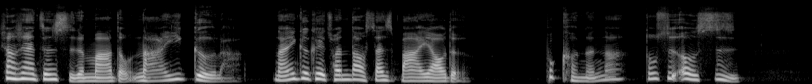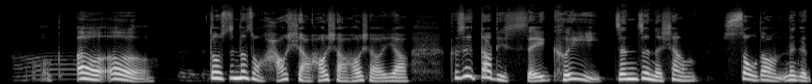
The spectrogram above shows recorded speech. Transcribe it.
像现在真实的 model 哪一个啦？哪一个可以穿到三十八腰的？不可能啊，都是二四、二二。都是那种好小好小好小的腰，可是到底谁可以真正的像瘦到那个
